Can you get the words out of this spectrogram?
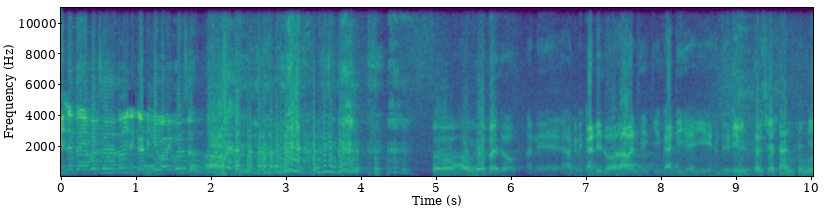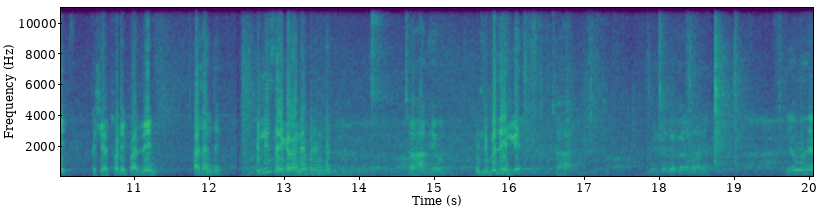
એને તો વરસાદ હોય ને ગાડી લેવા આવી વરસાદ. તો આવું હે ભાઈ તો અને આગળ ગાડી દોવા આવવાની છે કે ગાડી છે એ હંધે રિવીલ કરશે શાંતિની. પછી થોડીક વાર રહીને. આ શાંતિ? કેટલી છે કરવાની ફરીને છ હાથ એવો એટલી બધી? છ હાથ વિન્ડો લગાડવાનો. એવું હે?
